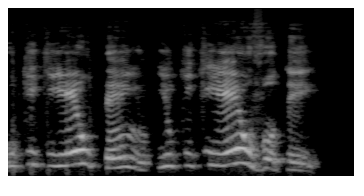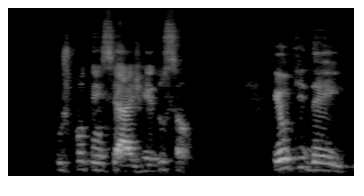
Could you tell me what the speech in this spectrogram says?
O que que eu tenho e o que que eu vou ter? Os potenciais de redução. Eu te dei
